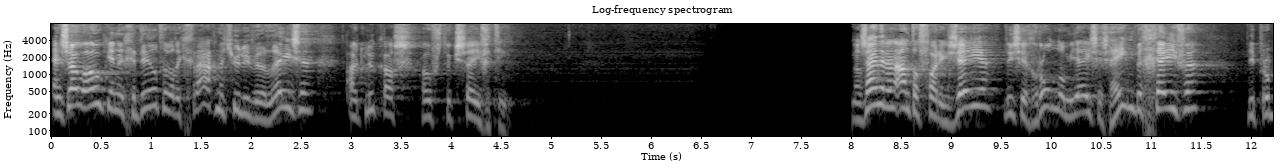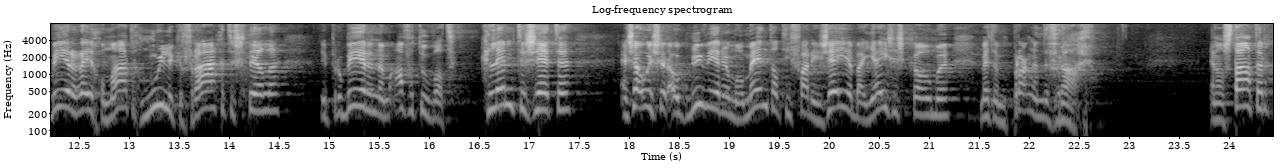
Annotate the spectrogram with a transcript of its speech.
En zo ook in een gedeelte wat ik graag met jullie wil lezen uit Lucas hoofdstuk 17. Dan zijn er een aantal fariseeën die zich rondom Jezus heen begeven. Die proberen regelmatig moeilijke vragen te stellen. Die proberen hem af en toe wat klem te zetten. En zo is er ook nu weer een moment dat die fariseeën bij Jezus komen met een prangende vraag. En dan staat er,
